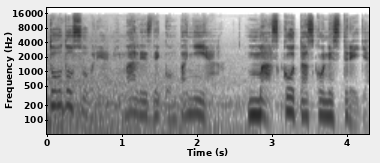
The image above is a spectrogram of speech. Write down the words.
Todo sobre animales de compañía. Mascotas con Estrella.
